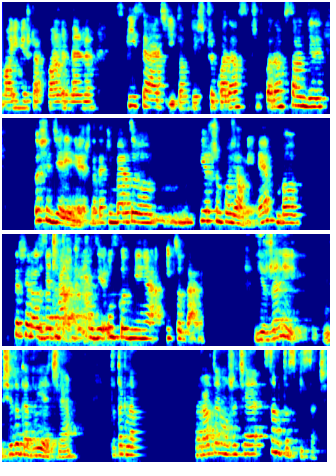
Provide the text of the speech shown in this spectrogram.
moim jeszcze aktualnym mężem spisać i to gdzieś przekładam, przedkładam w sądzie. To się dzieje, nie wiesz, na takim bardzo pierwszym poziomie, nie? Bo To się rozwiedzie znaczy tak. uzgodnienia i co dalej? Jeżeli się dogadujecie, to tak naprawdę możecie sami to spisać.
